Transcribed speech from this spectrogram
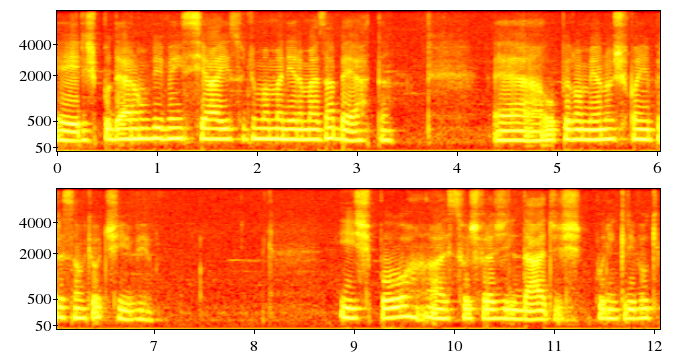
eles puderam vivenciar isso de uma maneira mais aberta é, ou pelo menos foi a impressão que eu tive. E expor as suas fragilidades, por incrível que,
